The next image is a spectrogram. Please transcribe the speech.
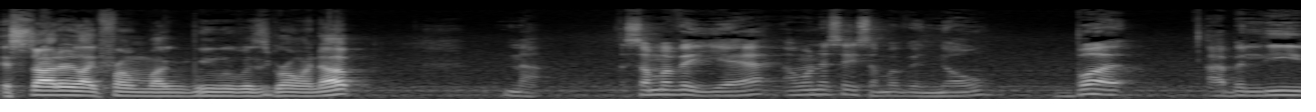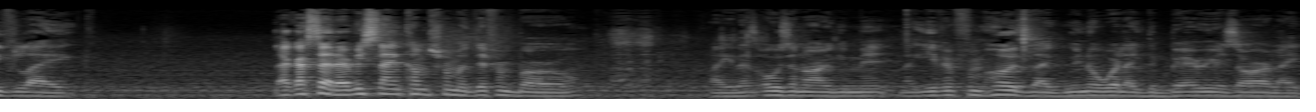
it started like from like when we was growing up? Nah. Some of it, yeah. I want to say some of it, no. But I believe, like, like I said, every slang comes from a different borough. Like, that's always an argument. Like, even from hoods, like, we know where, like, the barriers are. Like,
